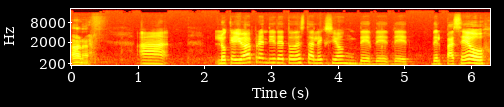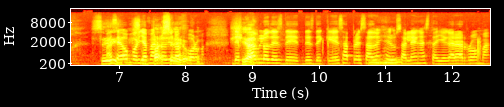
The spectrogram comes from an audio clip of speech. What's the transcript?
Ana, Ah, lo que yo aprendí de toda esta lección de- de- del paseo, Sí, paseo por llamarlo de una forma, de. Pablo desde, desde que es apresado en. Jerusalén hasta llegar a Roma,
